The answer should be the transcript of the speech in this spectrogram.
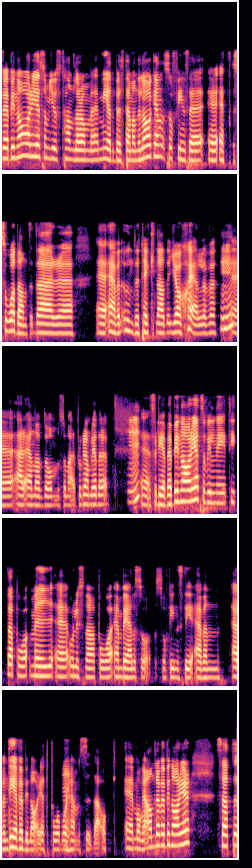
webbinarie som just handlar om eh, medbestämmandelagen så finns det eh, ett sådant där eh, eh, även undertecknad jag själv Mm. eh, är en av dem som är programledare Mm. eh, för det webbinariet. Så vill ni titta på mig eh, och lyssna på MBL så, så finns det även, även det webbinariet på vår Mm. hemsida och eh, många andra webbinarier. Så att eh,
